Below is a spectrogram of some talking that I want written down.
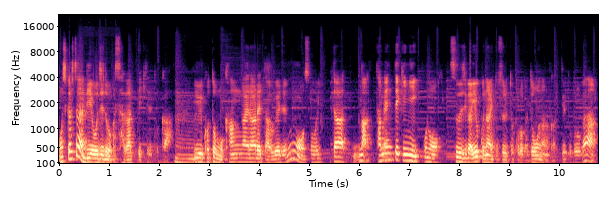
もしかしたら利用児童が下がってきてるとか、うん。いうことも考えられた上でのそういった、まあ、多面的にこの数字が良くないとするところがどうなのかっていうところが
